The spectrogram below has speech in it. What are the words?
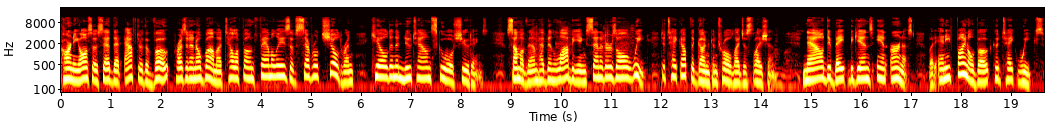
Carney also said that after the vote, President Obama telephoned families of several children killed in the Newtown school shootings. Some of them had been lobbying senators all week to take up the gun control legislation. Now debate begins in earnest, but any final vote could take weeks.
